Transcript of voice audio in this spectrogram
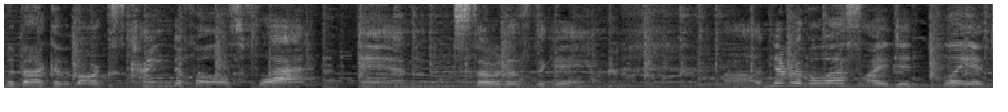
the back of the box kind of falls flat, and so does the game. Uh, nevertheless, I did play it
